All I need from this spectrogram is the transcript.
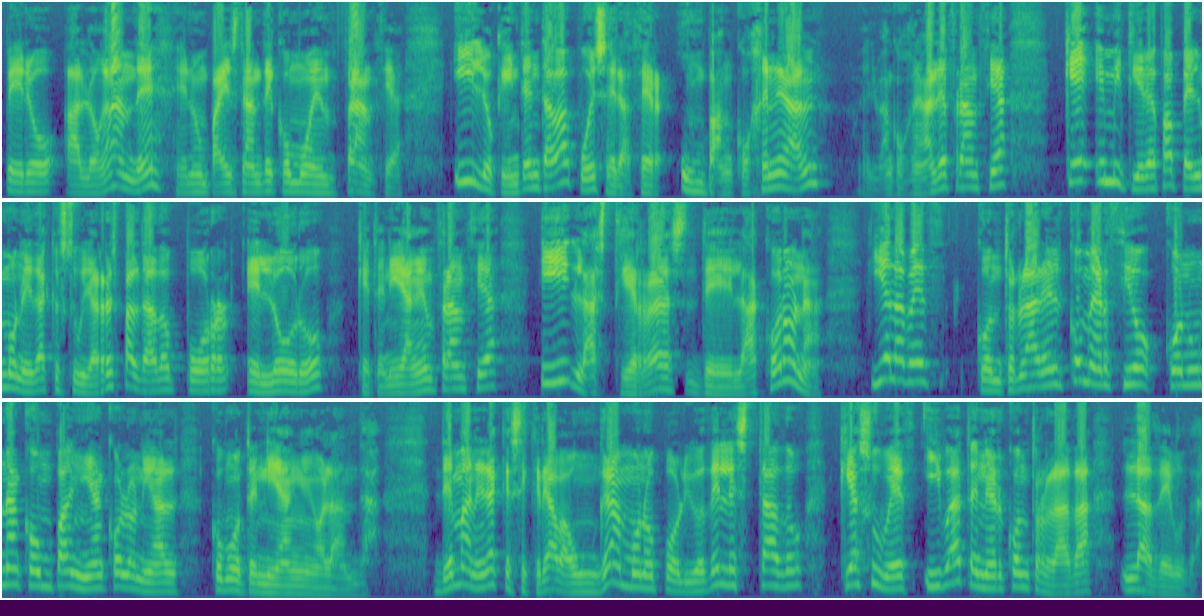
pero a lo grande, en un país grande como en Francia. Y lo que intentaba, pues, era hacer un banco general, el Banco General de Francia, que emitiera papel moneda que estuviera respaldado por el oro que tenían en Francia y las tierras de la corona. Y a la vez controlar el comercio con una compañía colonial como tenían en Holanda. De manera que se creaba un gran monopolio del Estado que a su vez iba a tener controlada la deuda.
